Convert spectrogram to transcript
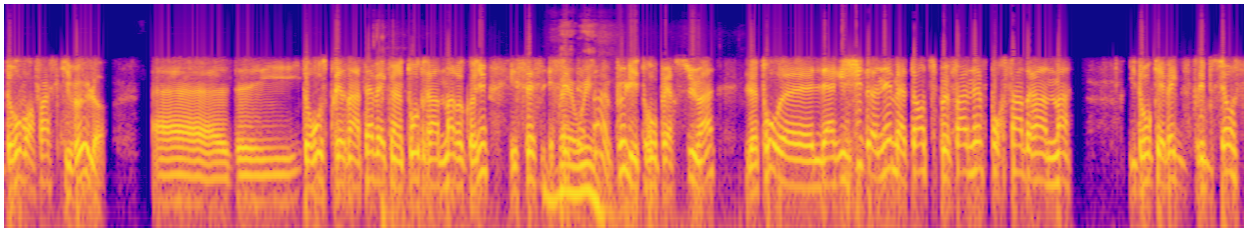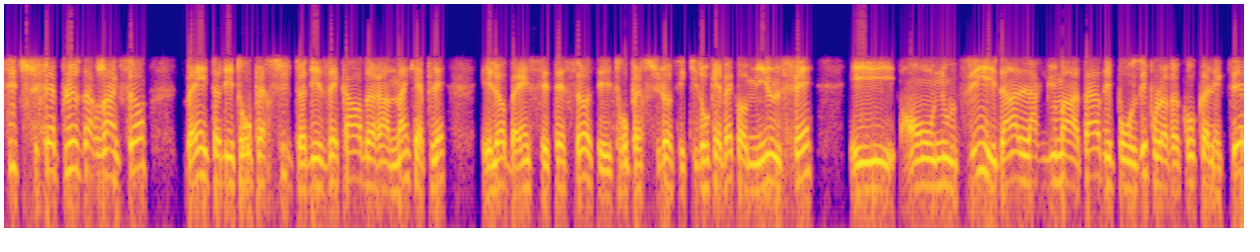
Hydro va faire ce qu'il veut, là. Euh, Hydro se présentait avec un taux de rendement reconnu. Et c'est ben ça un peu les trop perçus. Hein? Le taux, euh, la régie donnait, mettons, tu peux faire 9% de rendement. Hydro-Québec Distribution, si tu fais plus d'argent que ça, ben, tu as des trop perçus, tu as des écarts de rendement qui appelaient. Et là, ben, c'était ça, des trop perçus-là. C'est qu'Hydro-Québec a mieux fait. Et on nous dit, et dans l'argumentaire déposé pour le recours collectif,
